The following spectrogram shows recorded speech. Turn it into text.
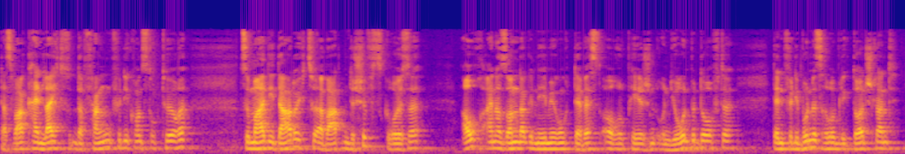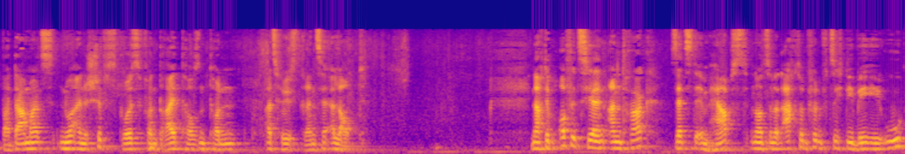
Das war kein leichtes Unterfangen für die Konstrukteure, zumal die dadurch zu erwartende Schiffsgröße auch einer Sondergenehmigung der Westeuropäischen Union bedurfte, denn für die Bundesrepublik Deutschland war damals nur eine Schiffsgröße von 3000 Tonnen als Höchstgrenze erlaubt nach dem offiziellen Antrag setzte im Herbst 1958 die WEU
